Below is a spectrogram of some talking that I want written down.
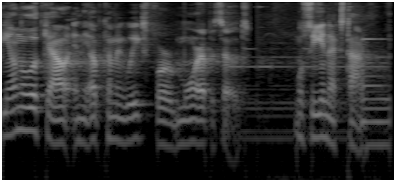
be on the lookout in the upcoming weeks for more episodes. We'll see you next time.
